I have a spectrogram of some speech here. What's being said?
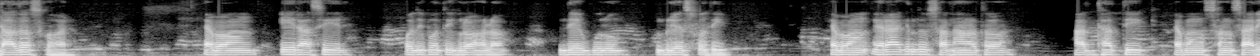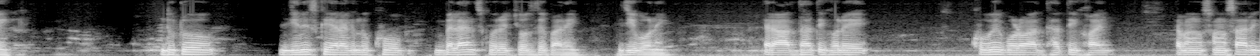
দ্বাদশ ঘর এবং এই রাশির অধিপতি গ্রহ হলো দেবগুরু, বৃহস্পতি। এবং এরা কিন্তু সাধারণত আধ্যাত্মিক এবং সাংসারিক। দুটো জিনিসকে এরা কিন্তু খুব ব্যালেন্স করে চলতে পারে জীবনে। এরা আধ্যাত্মিক হলে খুবই বড় আধ্যাত্মিক হয় এবং সাংসারিক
